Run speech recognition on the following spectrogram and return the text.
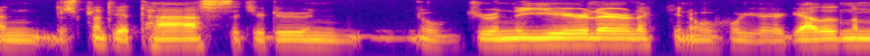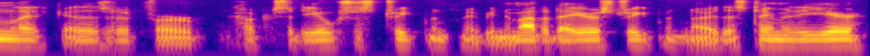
and there's plenty of tasks that you're doing you know during the year there like you know where you're gathering them like is it for coccidiosis treatment maybe nematodirus treatment now this time of the year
